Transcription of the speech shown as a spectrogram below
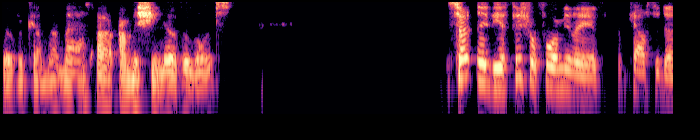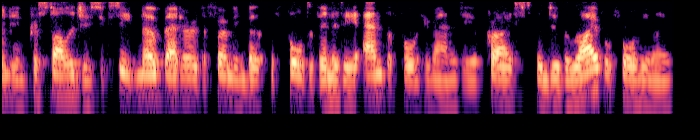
overcome our, our, our machine overlords. Certainly, the official formulae of, of Chalcedonian Christology succeed no better at affirming both the full divinity and the full humanity of Christ than do the rival formulae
